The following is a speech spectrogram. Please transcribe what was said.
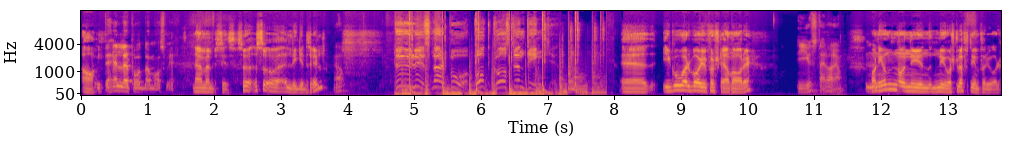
Ja, Inte heller podda med oss mer. nej men precis. Så, så ligger det till. Ja. Du lyssnar på podcasten Dinkel. Eh, igår var ju första januari. Just det, det var det. Har ni någon ny nyårslöfte inför i år?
